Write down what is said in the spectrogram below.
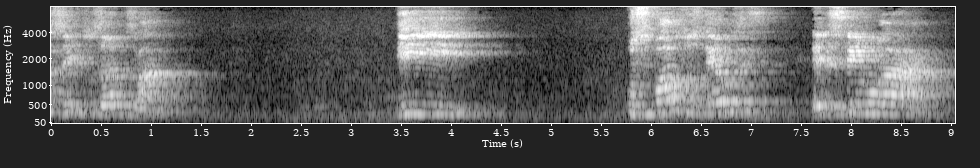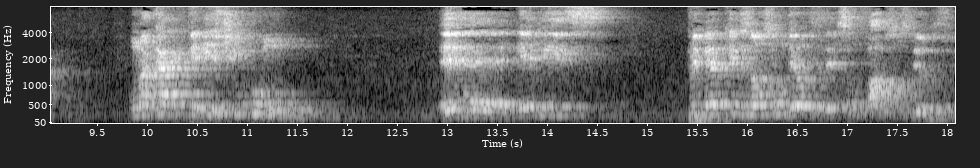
400 anos lá. E os falsos deuses, eles têm uma, uma característica em comum. É, eles, primeiro que eles não são deuses, eles são falsos deuses.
